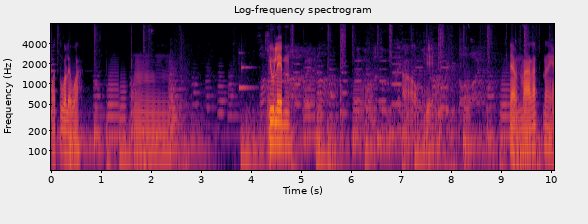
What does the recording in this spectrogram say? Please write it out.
วะ ตัวอะไรวะ อืม คิวเลน อ่าโอเคเนี่ยมันมาแล้วนั่นไง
